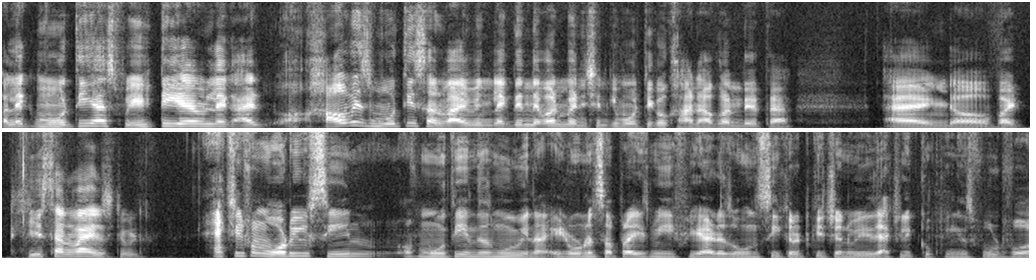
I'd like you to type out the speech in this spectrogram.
or like Moti has Paytm like I, how is Moti surviving like they never mention कि Moti को खाना कौन देता है and uh, but he survives dude Actually, from what we've seen of Moti in this movie, na, it wouldn't surprise me if he had his own secret kitchen where he's actually cooking his food for.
